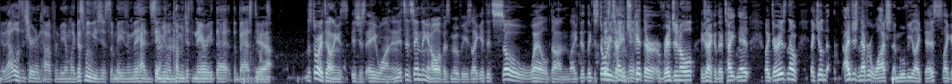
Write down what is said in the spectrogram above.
Yeah, that was the cherry on top for me. I'm like, this movie's just amazing. They had Samuel Mhm. come in just to narrate that, the bastards. Yeah. The storytelling is, is just a one, and it's the same thing in all of his movies. Like it, it's so well done. Like the, like the stories are intricate, they're original. Exactly, they're tight knit. Like there is no like you'll. I've just never watched a movie like this, like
